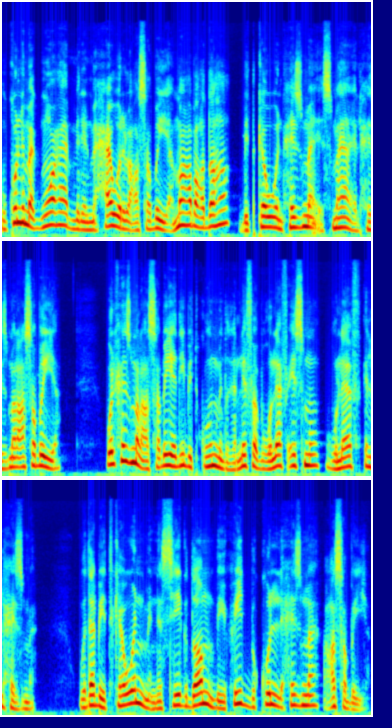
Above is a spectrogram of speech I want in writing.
وكل مجموعة من المحاور العصبية مع بعضها بتكون حزمة اسمها الحزمة العصبية والحزمة العصبية دي بتكون متغلفة بغلاف اسمه غلاف الحزمة. وده بيتكون من نسيج ضم بيحيط بكل حزمة عصبية.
